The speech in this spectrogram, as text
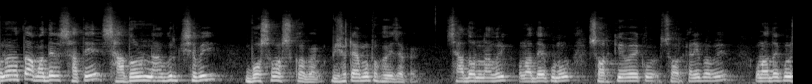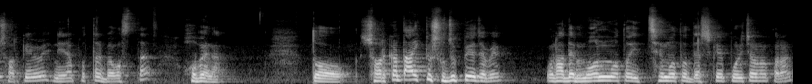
ওনারা তো আমাদের সাথে সাধারণ নাগরিক হিসেবেই বসবাস করবেন। বিষয়টা এমনটা হয়ে যাবে। সাধারণ নাগরিক, ওনাদের কোনো সরকারিভাবে সরকারিভাবে, ওনাদের কোনো সরকারিভাবে নিরাপত্তার ব্যবস্থা হবে না। তো সরকার তা একটু সুযোগ পেয়ে যাবে। ওনাদের মন মতো, ইচ্ছে মতো দেশকে পরিচালনা করার।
